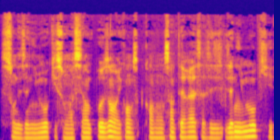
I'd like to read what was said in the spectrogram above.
Ce sont des animaux qui sont assez imposants et quand, on s'intéresse à ces animaux qui,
